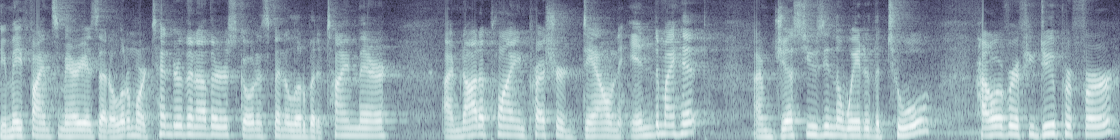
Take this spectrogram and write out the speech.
You may find some areas that are a little more tender than others. Go and spend a little bit of time there. I'm not applying pressure down into my hip. I'm just using the weight of the tool. However, if you do prefer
